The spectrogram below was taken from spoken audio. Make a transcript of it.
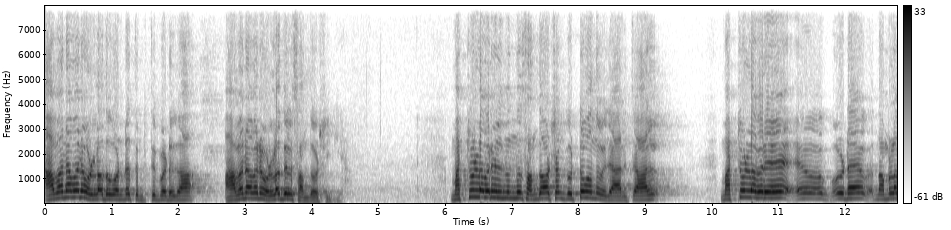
അവനവനുള്ളത് കൊണ്ട് തൃപ്തിപ്പെടുക അവനവനുള്ളതിൽ സന്തോഷിക്കുക. മറ്റുള്ളവരിൽ നിന്ന് സന്തോഷം കിട്ടുമെന്ന് വിചാരിച്ചാൽ മറ്റുള്ളവരെ നമ്മളെ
